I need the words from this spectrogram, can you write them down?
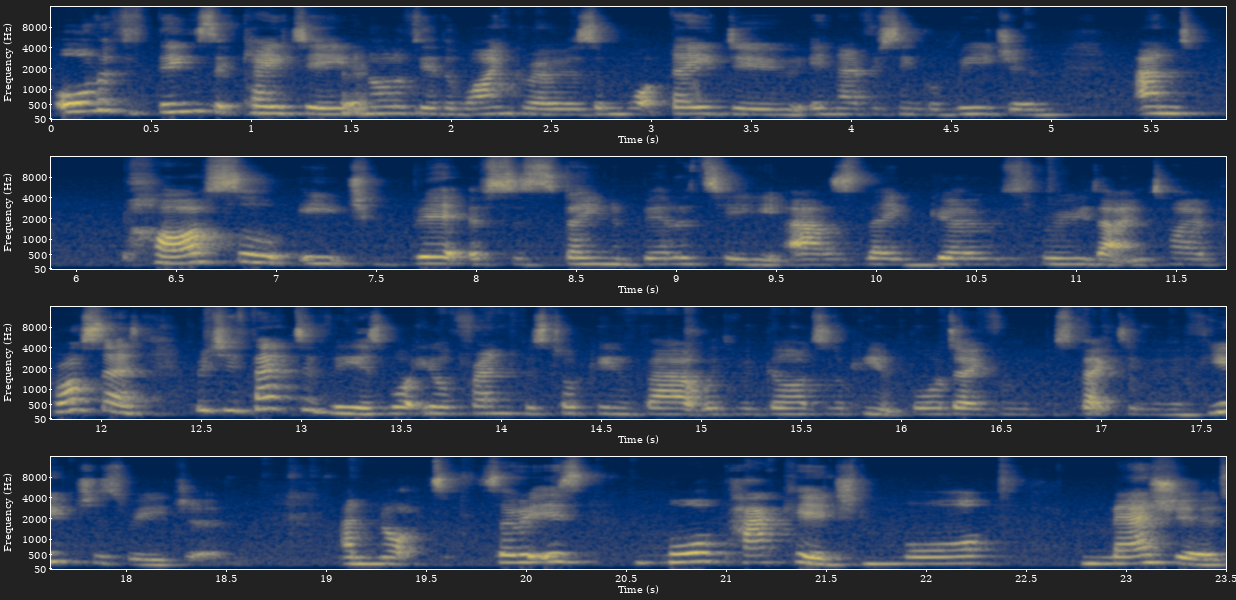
all of the things that Katie and all of the other wine growers and what they do in every single region and parcel each bit of sustainability as they go through that entire process, which effectively is what your friend was talking about with regards looking at Bordeaux from the perspective of a futures region and not so it is more packaged, more measured,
